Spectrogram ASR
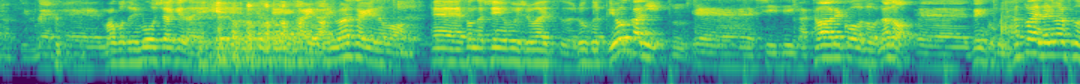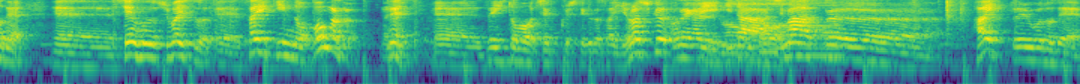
たっていうね、えー誠に申し訳ない、えー回がありましたけども、えーそんなシェーンフーシュワイツ6月8日に、えー CD がタワーレコードなど、えー全国に発売になりますので、えーシェーンフーシュワイツ、えー最近の音楽、ね、えーぜひともチェックしてください。よろしくお願いいたします。はい、ということで、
